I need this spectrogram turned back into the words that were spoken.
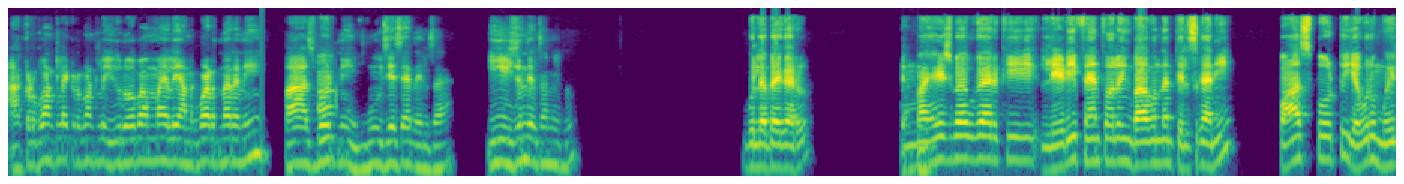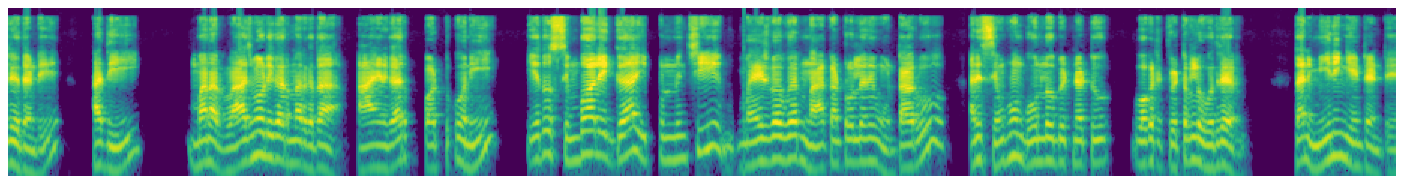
అక్కడ గుంటలు ఇక్కడ గుంటలు యూరోప్ అమ్మాయిలు వెనకబడుతున్నారని పాస్పోర్ట్ని మూవ్ చేశారు తెలుసా? ఈ విషయం తెలుసా మీకు? బుల్లబాయ్ గారు. మహేష్ బాబు గారికి లేడీ ఫ్యాన్ ఫాలోయింగ్ బాగుందని తెలుసు కానీ పాస్పోర్ట్ ఎవరు మూయలేదండి. అది మన రాజమౌళి గారు ఉన్నారు కదా ఆయన గారు పట్టుకొని ఏదో సింబాలిక్గా ఇప్పటి నుంచి మహేష్ బాబు గారు నా కంట్రోల్లోనే ఉంటారు అని సింహం భూమిలో పెట్టినట్టు ఒకటి ట్విట్టర్లో వదిలారు. దాని మీనింగ్ ఏంటంటే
